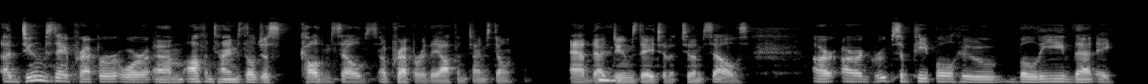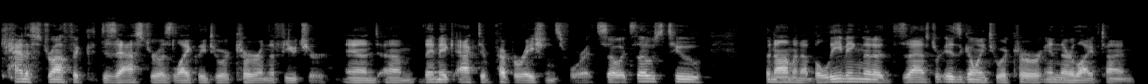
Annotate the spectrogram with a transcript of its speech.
a doomsday prepper, or um, oftentimes they'll just call themselves a prepper. They oftentimes don't add that mm-hmm. doomsday to, the, to themselves. Are, are groups of people who believe that a catastrophic disaster is likely to occur in the future, and um, they make active preparations for it. So it's those two phenomena believing that a disaster is going to occur in their lifetime,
